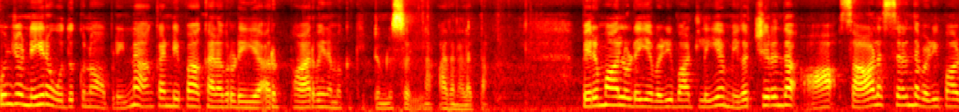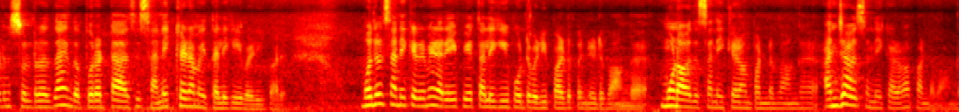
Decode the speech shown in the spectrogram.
கொஞ்சம் நேரம் ஒதுக்கணும் அப்படின்னா கண்டிப்பாக கணவருடைய அருட்பார்வை நமக்கு கிட்டும்னு சொல்லலாம். அதனால தான் பெருமாளுடைய வழிபாட்டிலேயே மிகச்சிறந்த ஆ சால சிறந்த வழிபாடுன்னு சொல்கிறது தான் இந்த புரட்டாசி சனிக்கிழமை தலிகை வழிபாடு. முதல் சனிக்கிழமை நிறைய பேர் தலைகை போட்டு வழிபாடு பண்ணிடுவாங்க. மூணாவது சனிக்கிழமை பண்ணுவாங்க. அஞ்சாவது சனிக்கிழமை பண்ணுவாங்க.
